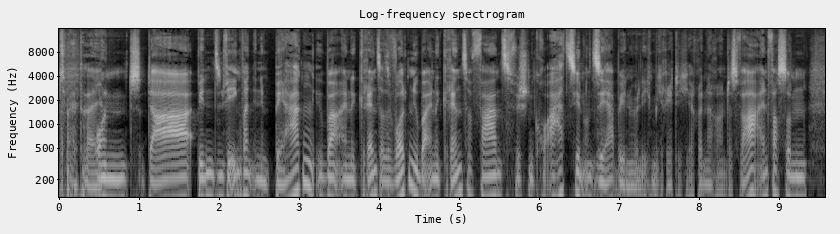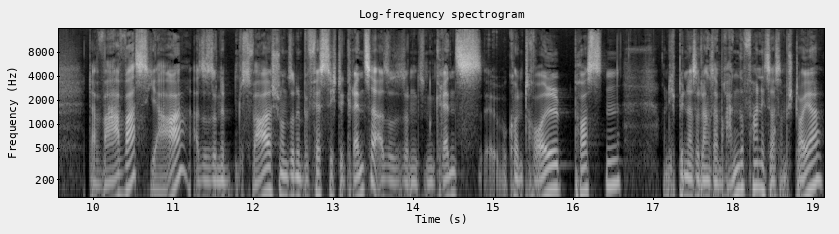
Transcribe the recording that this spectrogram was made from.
Zwei, drei. Und da bin, sind wir irgendwann in den Bergen über eine Grenze, also wollten über eine Grenze fahren zwischen Kroatien und Serbien, wenn ich mich richtig erinnere. Und das war einfach so ein, da war was, ja. Also so eine, das war schon so eine befestigte Grenze, also so ein, so ein Grenzkontrollposten. Und ich bin da so langsam rangefahren, ich saß am Steuer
